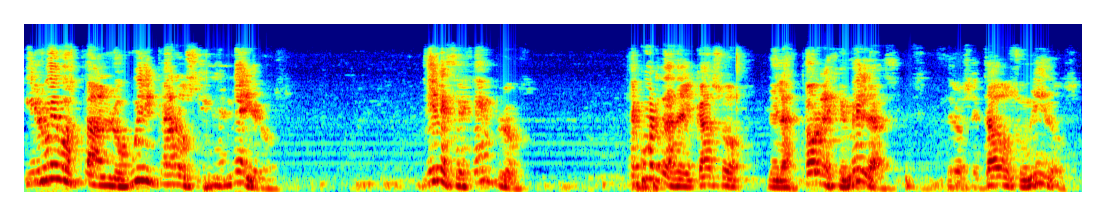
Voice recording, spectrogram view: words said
y luego están los Wilcar o cisnes negros. ¿Tienes ejemplos? ¿Te acuerdas del caso de las Torres Gemelas de los Estados Unidos?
